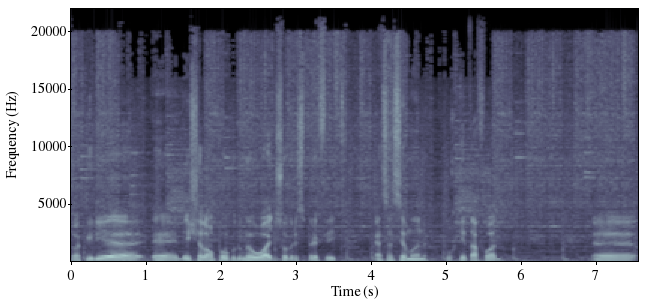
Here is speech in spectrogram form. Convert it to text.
Só queria é, deixar lá um pouco do meu ódio sobre esse prefeito essa semana, porque tá foda. Uh,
